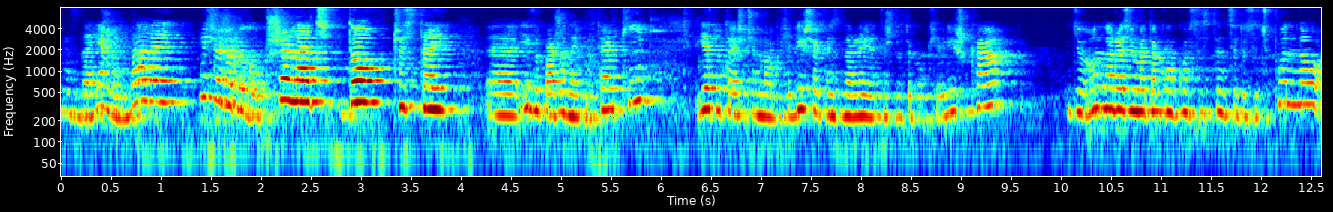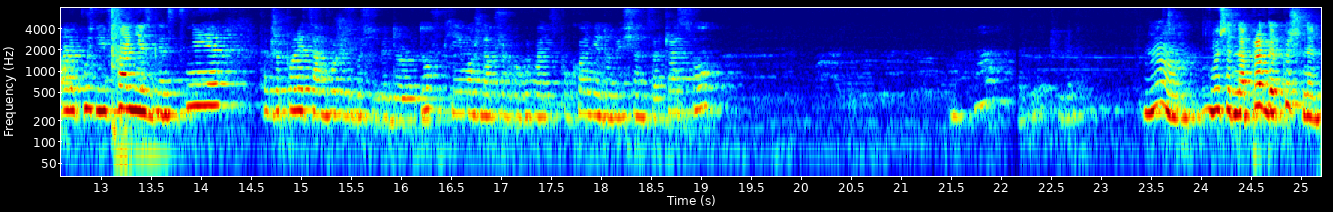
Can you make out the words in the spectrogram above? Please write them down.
dajemy dalej. Piszę, żeby go przelać do czystej e, i wyparzonej butelki. Ja tutaj jeszcze mam kieliszek, więc naleję też do tego kieliszka. Widzicie, on na razie ma taką konsystencję dosyć płynną, ale później fajnie zgęstnieje, także polecam włożyć go sobie do lodówki. Można przechowywać spokojnie do miesiąca czasu. Mm, wyszedł naprawdę pyszny.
